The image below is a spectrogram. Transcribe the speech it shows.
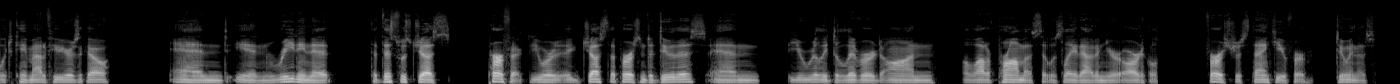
which came out a few years ago, and in reading it, that this was just perfect. You were eh, just the person to do this, and you really delivered on a lot of promise that was laid out in your article. First, just thank you for doing this.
